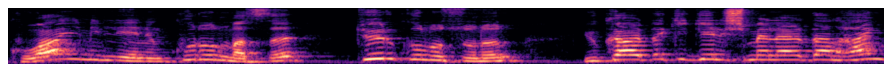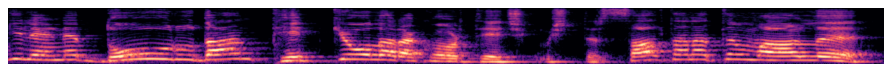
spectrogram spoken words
Kuvayi Milliye'nin kurulması Türk ulusunun yukarıdaki gelişmelerden hangilerine doğrudan tepki olarak ortaya çıkmıştır? Saltanatın varlığı,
